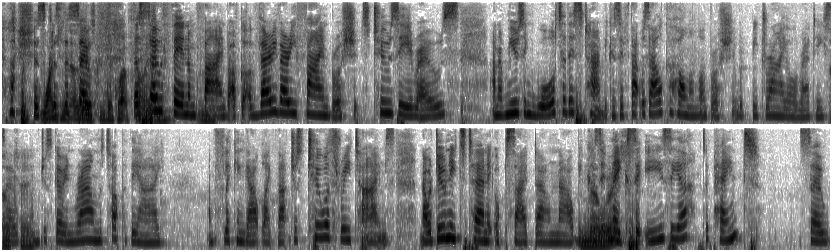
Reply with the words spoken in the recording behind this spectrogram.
eyelashes because they're so? 'Cause they're quite so? Mm. thin and fine. But I've got a very very fine brush. It's two zeros, and I'm using water this time because if that was alcohol on the brush, it would be dry already. So Okay. I'm just going round the top of the eye. I'm flicking out like that, just two or three times. Now I do need to turn it upside down now because it makes it easier to paint. So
